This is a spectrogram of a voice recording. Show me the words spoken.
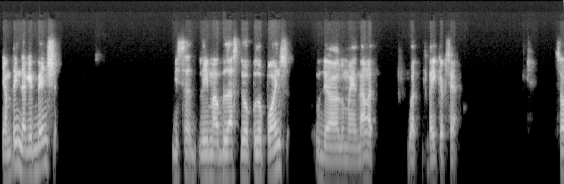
yang penting dari bench bisa 15 20 points udah lumayan banget buat Lakers ya. So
